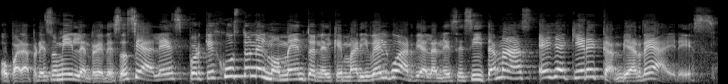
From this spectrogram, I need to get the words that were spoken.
o para presumirla en redes sociales, porque justo en el momento en el que Maribel Guardia la necesita más, ella quiere cambiar de aires.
